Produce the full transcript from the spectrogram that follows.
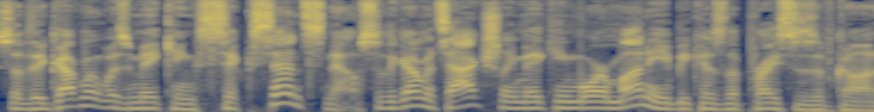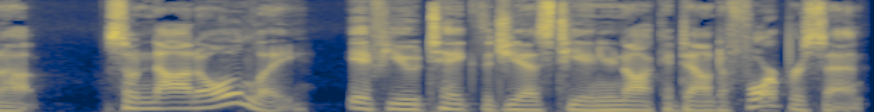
So the government was making six cents now. So the government's actually making more money because the prices have gone up. So not only if you take the GST and you knock it down to four percent,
